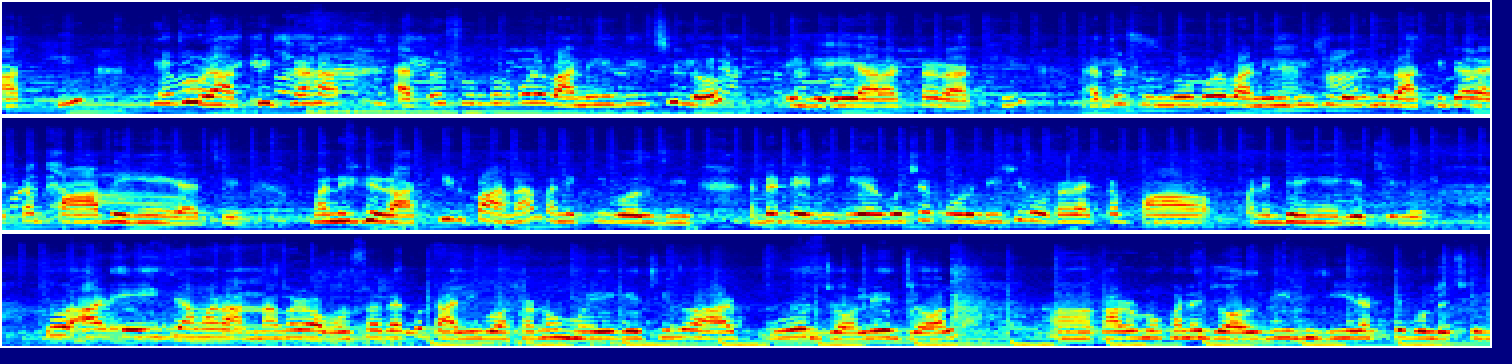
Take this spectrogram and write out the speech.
রাখি। কিন্তু রাখিটা এত সুন্দর করে বানিয়ে দিয়েছিল এই যে এই আর একটা রাখি এত সুন্দর করে বানিয়ে দিয়েছিল কিন্তু রাখিটার একটা পা ভেঙে গেছে। মানে রাখির পা না মানে কি বলছি, একটা টেডি বিয়ার গোছে করে দিয়েছিল, ওটার একটা পা মানে ভেঙে গেছিল। তো আর এই যে আমার রান্নাঘরের অবস্থা, দেখো, টালি বসানো হয়ে গেছিল আর পুরো জলে জল কারণ ওখানে জল দিয়ে ভিজিয়ে রাখতে বলেছিল।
